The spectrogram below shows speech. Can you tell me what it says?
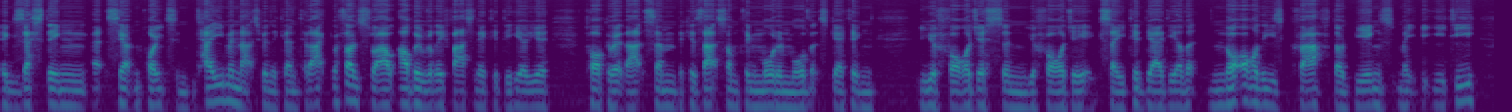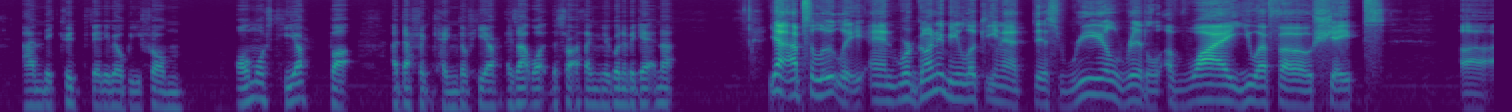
existing at certain points in time, and that's when they can interact with us. So I'll, I'll be really fascinated to hear you talk about that, Sim, because that's something more and more that's getting ufologists and ufology excited. The idea that not all of these craft or beings might be ET, and they could very well be from almost here, but a different kind of here. Is that what the sort of thing you're going to be getting at? Yeah, absolutely. And we're going to be looking at this real riddle of why UFO shapes uh,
